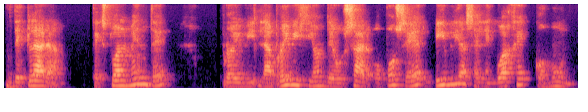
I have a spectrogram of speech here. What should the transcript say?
declara textualmente la prohibición de usar o poseer Biblias en lenguaje común.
